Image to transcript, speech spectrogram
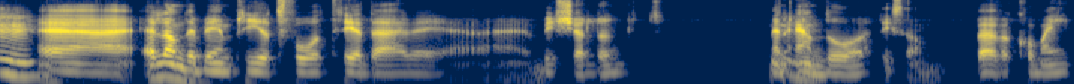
Mm. Eh, eller om det blir en prio 2 och 3 där eh, vi kör lugnt. Men Mm. ändå liksom behöver komma in.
